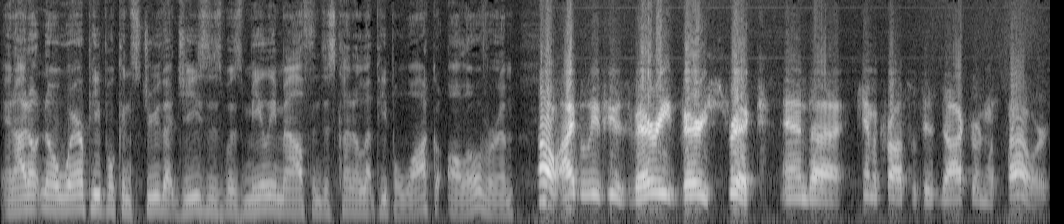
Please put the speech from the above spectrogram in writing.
And I don't know where people construe that Jesus was mealy mouthed and just kind of let people walk all over him. Oh, I believe he was very, very strict and uh, came across with his doctrine with power.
